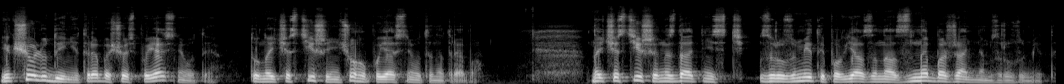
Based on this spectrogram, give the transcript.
Якщо людині треба щось пояснювати, то найчастіше нічого пояснювати не треба. Найчастіше нездатність зрозуміти пов'язана з небажанням зрозуміти.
